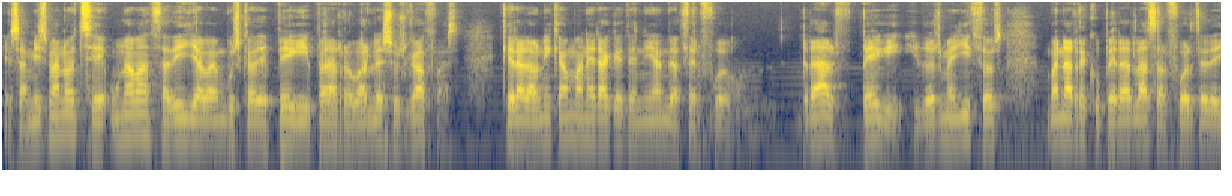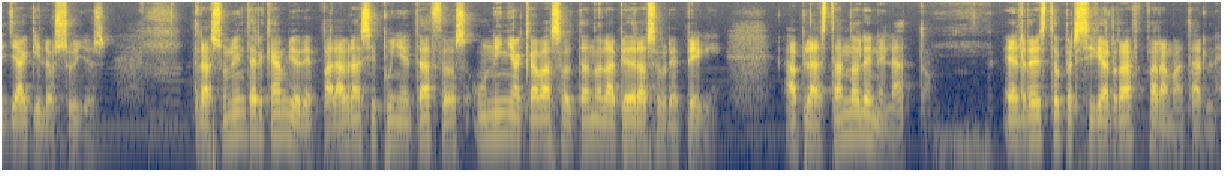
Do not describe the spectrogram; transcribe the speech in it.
Esa misma noche, una avanzadilla va en busca de Peggy para robarle sus gafas, que era la única manera que tenían de hacer fuego. Ralph, Peggy y dos mellizos van a recuperarlas al fuerte de Jack y los suyos. Tras un intercambio de palabras y puñetazos, un niño acaba soltando la piedra sobre Peggy, aplastándole en el acto. El resto persigue a Ralph para matarle.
